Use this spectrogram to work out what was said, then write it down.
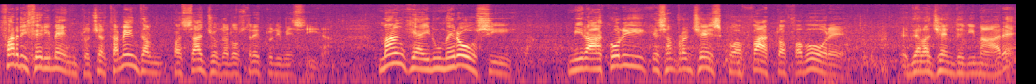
fa riferimento certamente al passaggio dello stretto di Messina, ma anche ai numerosi miracoli che San Francesco ha fatto a favore della gente di mare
